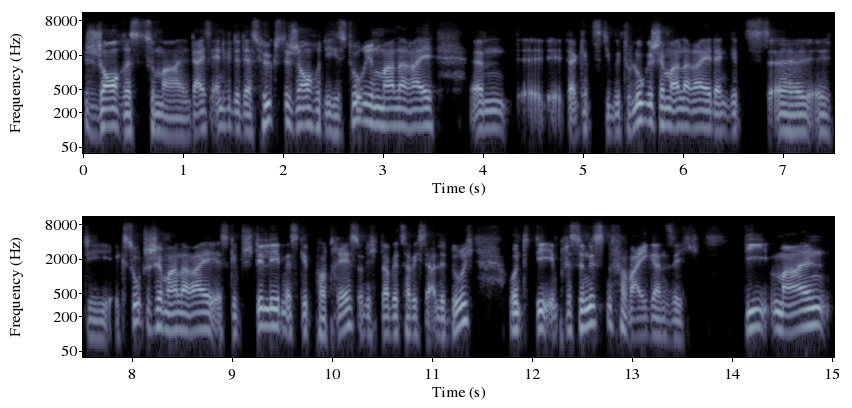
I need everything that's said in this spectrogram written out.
Genres zu malen. Da ist entweder das höchste Genre die Historienmalerei, ähm, äh, da gibt's die mythologische Malerei, dann gibt's äh, die exotische Malerei, es gibt Stillleben, es gibt Porträts und ich glaube, jetzt habe ich sie alle durch. Und die Impressionisten verweigern sich. die malen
